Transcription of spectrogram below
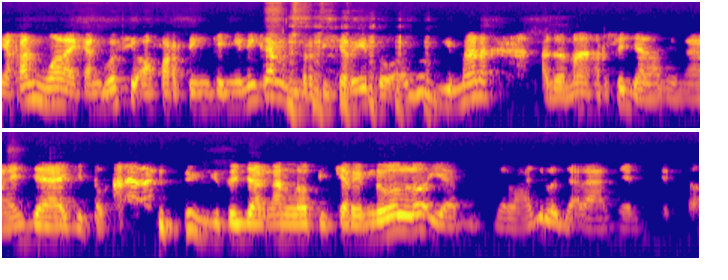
ya kan mulai kan gue si overthinking ini kan berpikir itu aduh gimana? Aduh mah harusnya jalanin aja gitu kan. Gitu jangan lo pikirin dulu ya bismillah aja lo jalanin gitu.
